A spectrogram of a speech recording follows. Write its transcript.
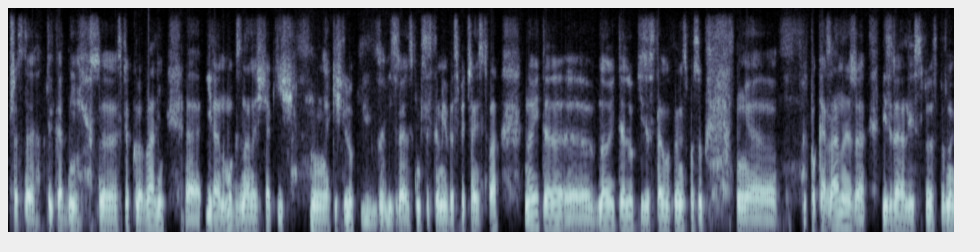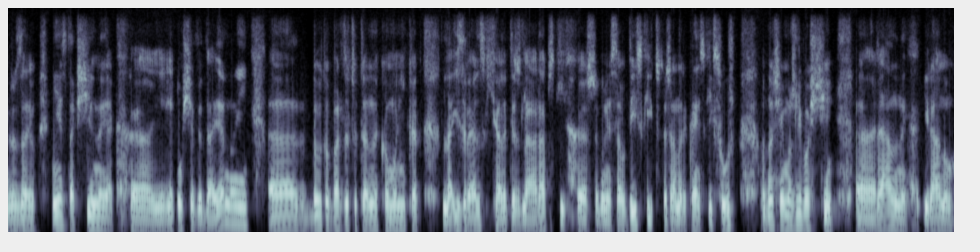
przez te kilka dni spekulowali, e, Iran mógł znaleźć jakiś, mm, jakieś luki w izraelskim systemie bezpieczeństwa. No i te, e, no i te luki zostały w pewien sposób e, pokazane, że Izrael jest w pewnego rodzaju, nie jest tak silny, jak, e, jakim się wydaje. No i e, był to bardzo czytelny komunikat dla izraelskich, ale też dla arabskich, e, szczególnie saudyjskich czy też amerykańskich służb odnośnie możliwości e, realnych Iranu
